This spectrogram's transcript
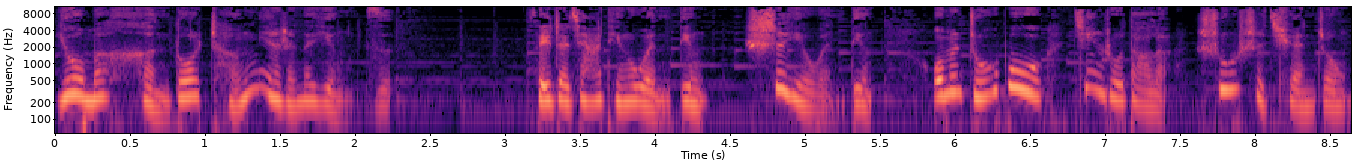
有我们很多成年人的影子。随着家庭稳定、事业稳定，我们逐步进入到了舒适圈中，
